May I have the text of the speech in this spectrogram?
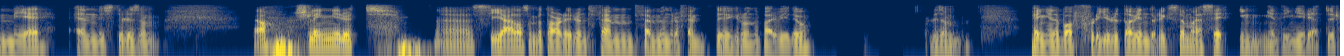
mer enn hvis du liksom ja, slenger ut eh, sier jeg, da, som betaler rundt 5, 550 kroner per video. Liksom, pengene bare flyr ut av vinduet, liksom, og jeg ser ingenting i retur.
